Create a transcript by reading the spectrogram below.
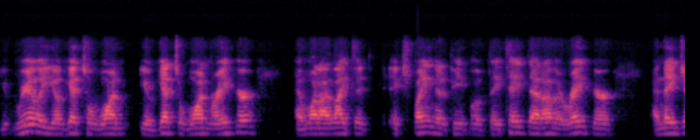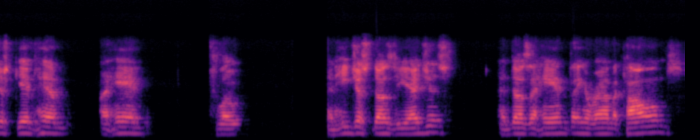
you really you'll get to one. You'll get to one raker. And what I like to explain to the people, if they take that other raker and they just give him a hand float, and he just does the edges and does a hand thing around the columns.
